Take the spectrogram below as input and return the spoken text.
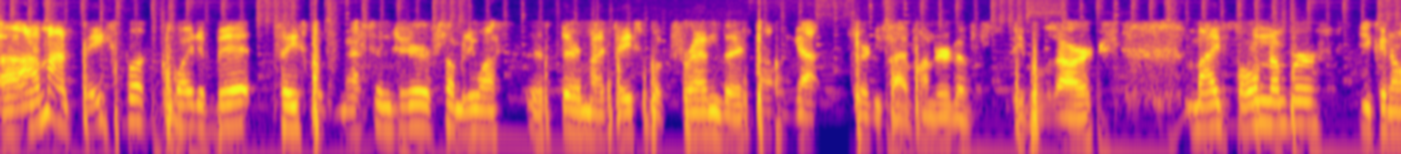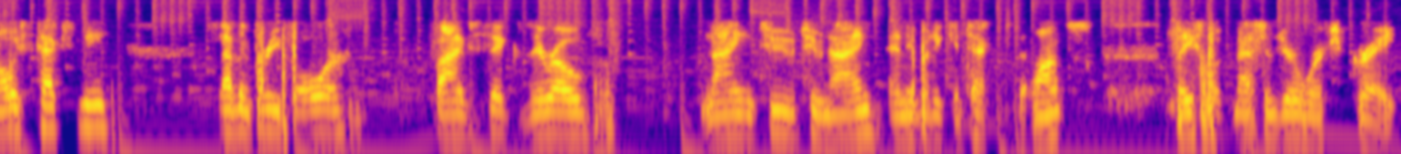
Uh, I'm on Facebook quite a bit. Facebook Messenger. If somebody wants, if they're my Facebook friend, they've probably got 3,500 of people that are. My phone number, you can always text me 734 560 9229. Anybody can text at once. Facebook Messenger works great.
